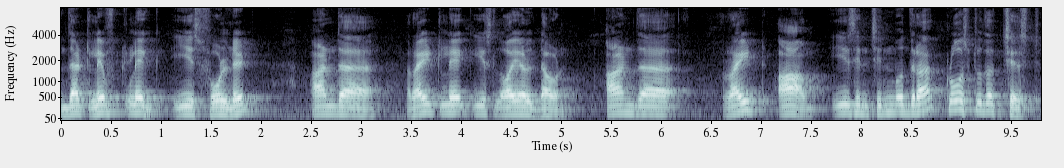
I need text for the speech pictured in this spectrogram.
that left leg is folded and the right leg is loyal down and the right arm is in Chinmudra close to the chest.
